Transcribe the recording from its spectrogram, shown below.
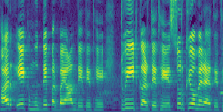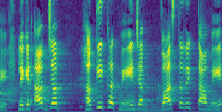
हर एक मुद्दे पर बयान देते थे, ट्वीट करते थे, सुर्खियों में रहते थे। लेकिन अब जब हकीकत में, जब वास्तविकता में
